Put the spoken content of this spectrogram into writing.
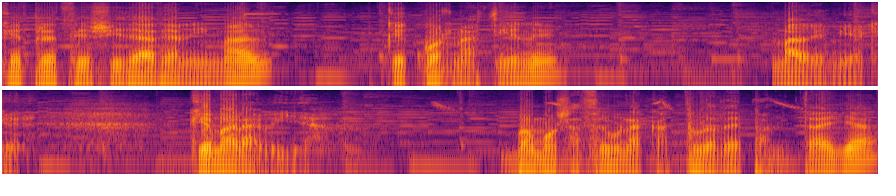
Qué preciosidad de animal. Qué cuernas tiene. Madre mía, qué, qué maravilla. Vamos a hacer una captura de pantalla.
